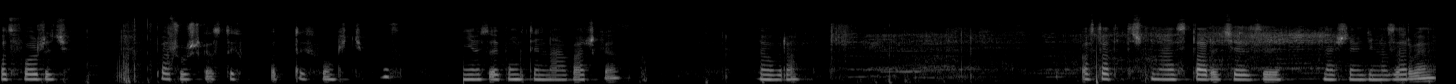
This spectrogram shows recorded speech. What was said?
otworzyć paczuszkę z tych, od tych punkcików. Weźmiemy sobie punkty na paczkę. Dobra. Ostateczne starcie z naszym dinozaurem.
